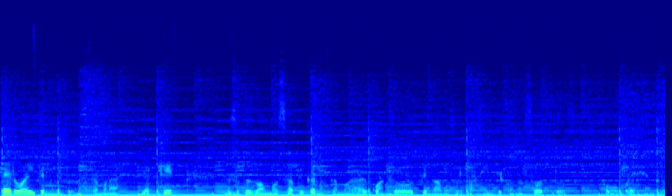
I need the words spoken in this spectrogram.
pero ahí también entra nuestra moral, ya que nosotros vamos a aplicar nuestra moral cuando tengamos al paciente con nosotros, como por ejemplo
